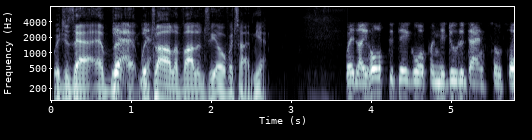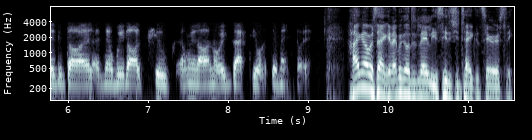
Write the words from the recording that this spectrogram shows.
which is a, a, a Yeah, withdrawal of voluntary overtime. Yeah. Well, I hope that they go up and they do the dance outside the Dáil, and then we'll all puke and we'll all know exactly what they meant by it. Hang on a second. Let me go to Lily, see if she takes it seriously.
